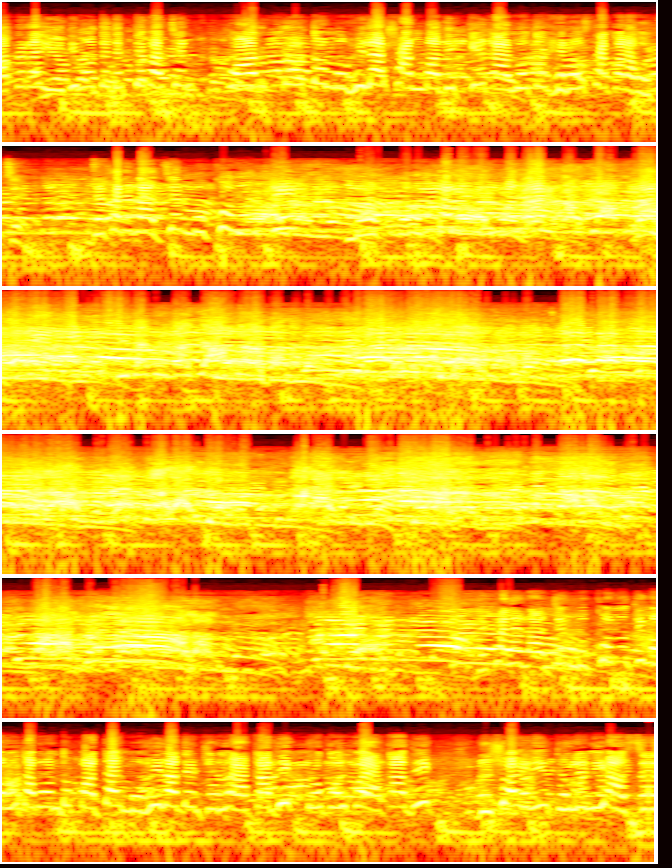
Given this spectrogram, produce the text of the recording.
আপনারা ইতিমধ্যে দেখতে পাচ্ছেন, কর্মরত মহিলা সাংবাদিককে তার মতো হেনস্থা করা হচ্ছে, যেখানে রাজ্যের মুখ্যমন্ত্রী ম- মমতা বন্দ্যোপাধ্যায় যেখানে রাজ্যের মুখ্যমন্ত্রী মমতা বন্দ্যোপাধ্যায় মহিলাদের জন্য একাধিক প্রকল্প, একাধিক বিষয় নিয়ে তুলে নিয়ে আসছে।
